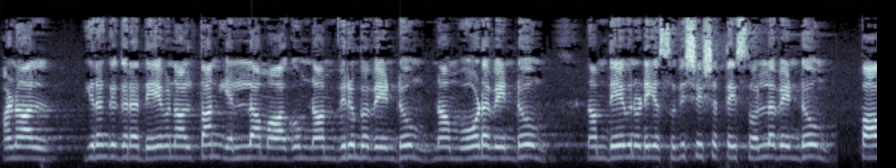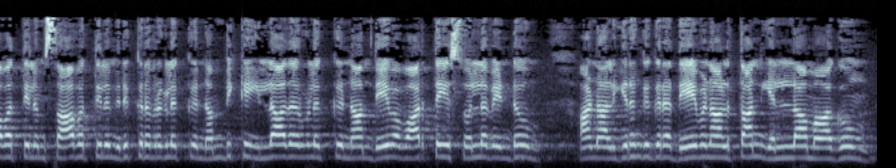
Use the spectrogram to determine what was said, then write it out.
ஆனால் இறங்குகிற தேவனால் தான் எல்லாம் ஆகும். நாம் விரும்ப வேண்டும் நாம் ஓட வேண்டும் நாம் தேவனுடைய சுவிசேஷத்தை சொல்ல வேண்டும். பாவத்திலும் சாபத்திலும் இருக்கிறவர்களுக்கு நம்பிக்கை இல்லாதவர்களுக்கு நாம் தேவ வார்த்தையை சொல்ல வேண்டும். ஆனால் இறங்குகிற தேவனால் தான் எல்லாம் ஆகும்.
